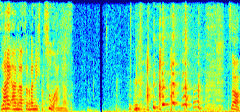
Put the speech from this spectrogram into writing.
Sei anders, aber nicht zu anders. So.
